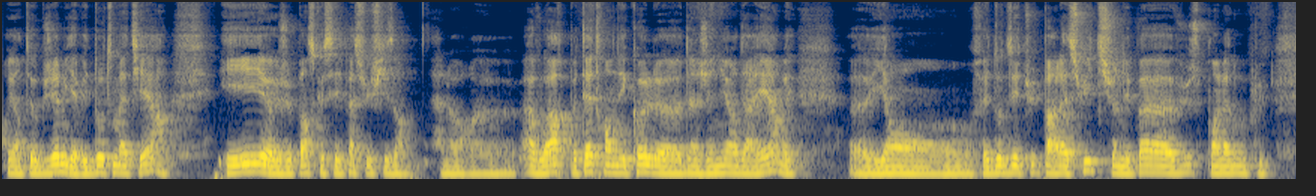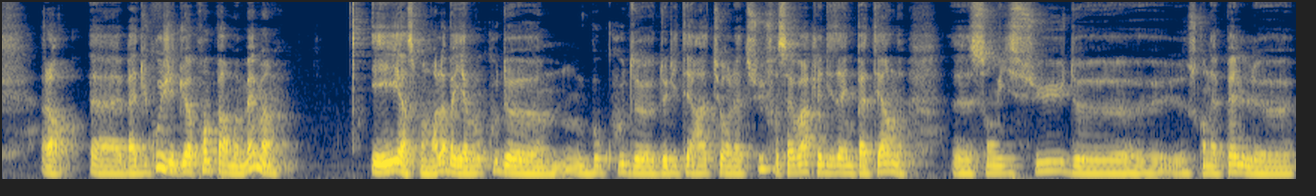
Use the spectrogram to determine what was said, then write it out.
orientée objet, mais il y avait d'autres matières et je pense que c'est pas suffisant. Alors, euh, à voir, peut-être en école euh, d'ingénieur derrière, mais euh, ayant fait d'autres études par la suite, je n'ai pas vu ce point-là non plus. Alors, bah, du coup, j'ai dû apprendre par moi-même. Et à ce moment-là, bah, il y a beaucoup de, beaucoup de, de littérature là-dessus. Il faut savoir que les design patterns sont issus de ce qu'on appelle le,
